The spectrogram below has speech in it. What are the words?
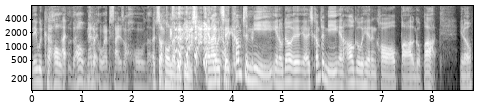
they would the whole I- the whole medical website is a whole nother. it's a whole subject. nother beast. And I would say, come to me, you know, don't, it's come to me and I'll go ahead and call Bob and go, Bob, you know,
